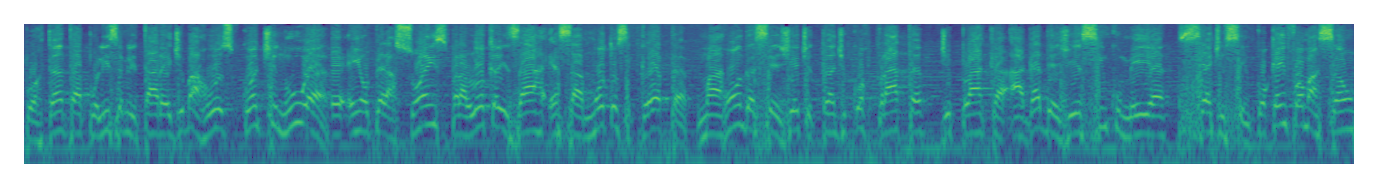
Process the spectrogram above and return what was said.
Portanto, a Polícia Militar de Barroso continua é, em operações para localizar essa motocicleta, uma Honda CG Titan de cor prata, de placa HDG 5675. Qualquer informação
